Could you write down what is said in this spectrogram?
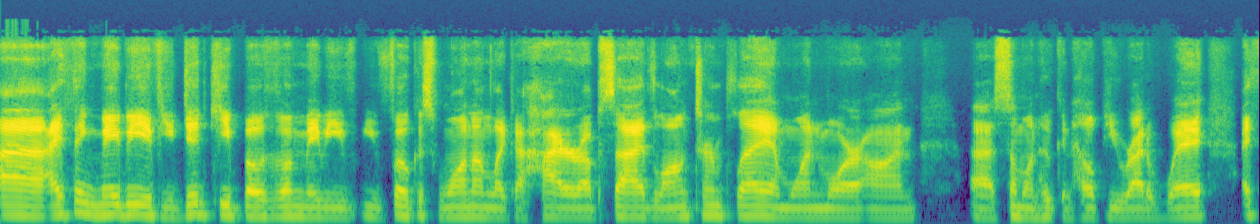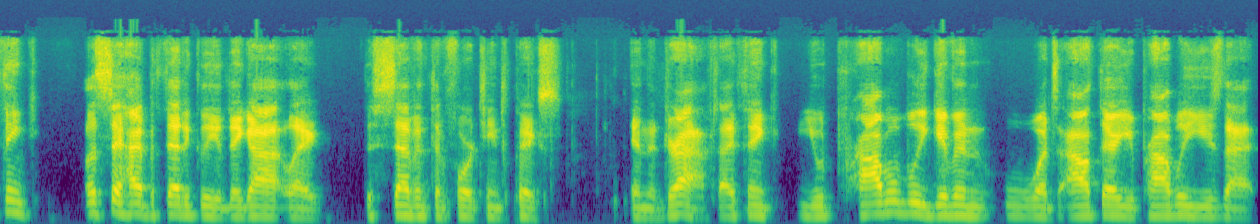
uh, I think maybe if you did keep both of them, maybe you, you focus one on like a higher upside long term play and one more on uh, someone who can help you right away. I think, let's say hypothetically, they got like the seventh and 14th picks in the draft. I think you would probably, given what's out there, you probably use that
